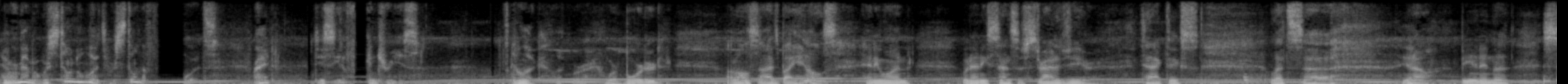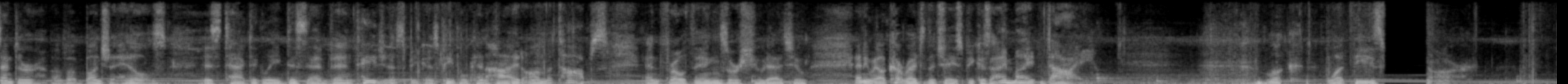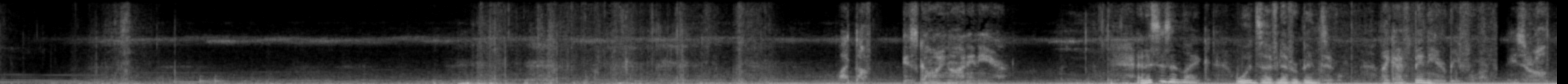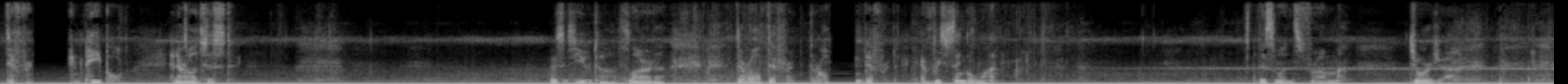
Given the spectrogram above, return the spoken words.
And remember, we're still in the woods. We're still in the woods, right? Do you see the fucking trees? And look, look, we're, we're bordered on all sides by hills. Anyone with any sense of strategy or tactics, let's, uh, you know, being in the center of a bunch of hills is tactically disadvantageous because people can hide on the tops and throw things or shoot at you. Anyway, I'll cut right to the chase because I might die. Look what these And this isn't like woods I've never been to. Like I've been here before. These are all different people. And they're all just. This is Utah, Florida. They're all different. They're all different. Every single one. This one's from Georgia.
